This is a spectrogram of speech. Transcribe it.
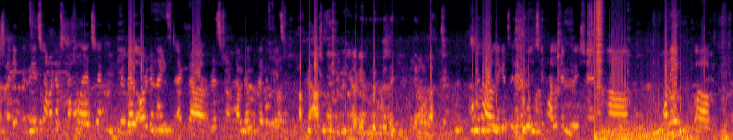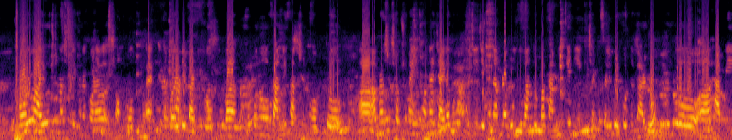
আসলে দেখতে পেয়েছি আমার কাছে মনে হয়েছে খুবই ওয়েল অর্গানাইজড একটা রেস্টুরেন্ট আমরা উঠাতে পেরেছি আপনি আসলেন বিভিন্ন জায়গায় ঘুরে ঘুরে দেখলেন কেমন লাগছে? খুবই ভালো লেগেছে যেটা বলছি ভালো ডেকোরেশন অনেক বড় আয়োজন আসলে এখানে করা সম্ভব, এক- এটা বার্থডে পার্টি হোক কিংবা কোনো ফ্যামিলি ফাংশন হোক। তো আমরা আসলে সবসময় এই ধরনের জায়গাগুলো খুঁজি যেখানে আমরা বন্ধু বান্ধব বা ফ্যামিলিকে নিয়ে কিছু একটা সেলিব্রেট করতে পারব। তো হ্যাপি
